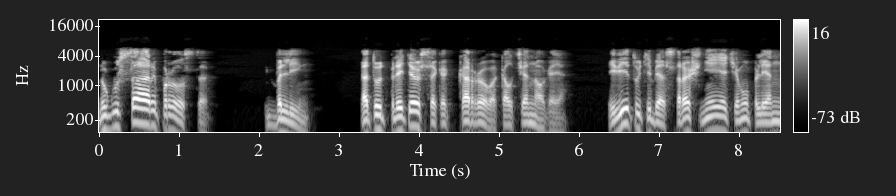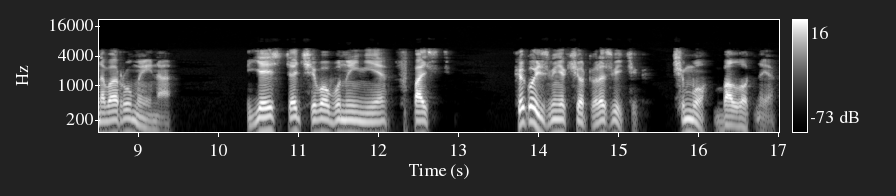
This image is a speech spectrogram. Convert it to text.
Ну, гусары просто. Блин, а тут плетешься, как корова колченогая, и вид у тебя страшнее, чем у пленного румына. Есть от чего в уныние впасть. Какой из меня к черту разведчик? Чмо болотное.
